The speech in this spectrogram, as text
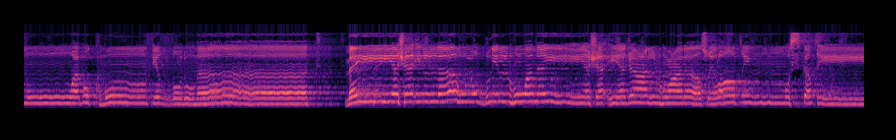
وبكم في الظلمات من يشاء الله يضلله ومن يشاء يجعله على صراط مستقيم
